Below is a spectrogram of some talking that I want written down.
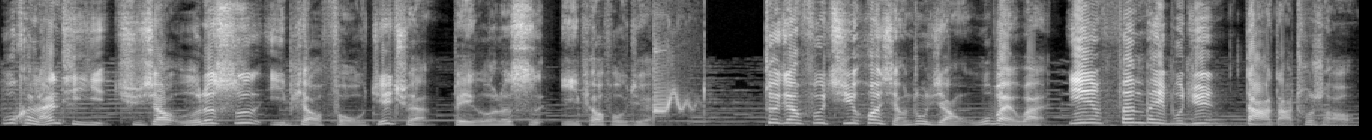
乌克兰提议取消俄罗斯一票否决权，被俄罗斯一票否决。浙江夫妻幻想中奖五百万，因分配不均大打出手。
